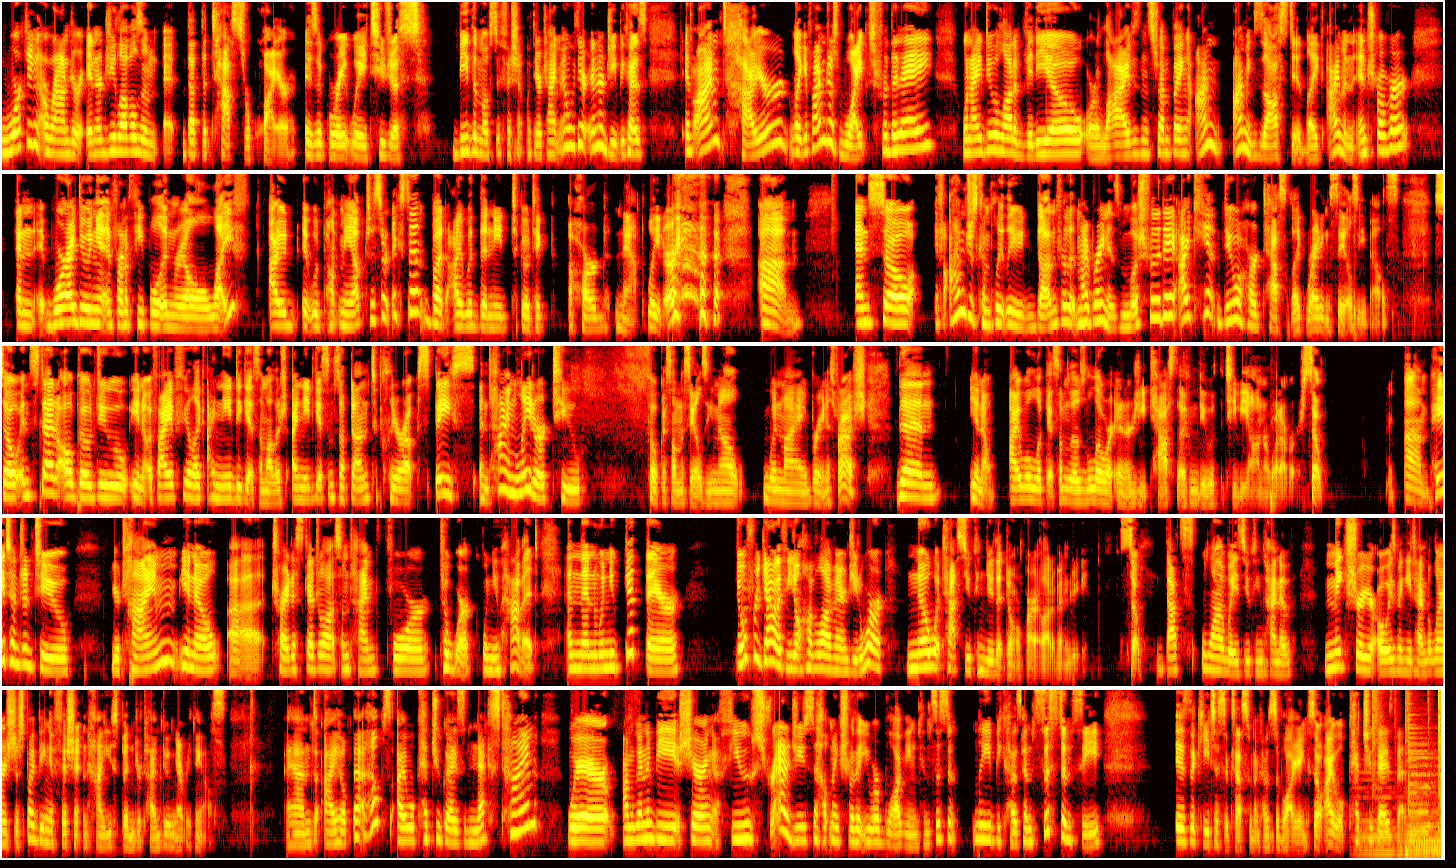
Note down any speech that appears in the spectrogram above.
working around your energy levels and eh, that the tasks require is a great way to just be the most efficient with your time and with your energy because if I'm tired, like if I'm just wiped for the day, when I do a lot of video or lives and something, I'm I'm exhausted. Like I'm an introvert and were I doing it in front of people in real life, I it would pump me up to a certain extent, but I would then need to go take a hard nap later. um and so if I'm just completely done for the my brain is mush for the day, I can't do a hard task like writing sales emails. So instead I'll go do, you know, if I feel like I need to get some others I need to get some stuff done to clear up space and time later to focus on the sales email when my brain is fresh, then, you know, I will look at some of those lower energy tasks that I can do with the TV on or whatever. So um, pay attention to your time you know uh, try to schedule out some time for to work when you have it. And then when you get there don't freak out if you don't have a lot of energy to work. Know what tasks you can do that don't require a lot of energy. So that's one of the ways you can kind of make sure you're always making time to learn is just by being efficient in how you spend your time doing everything else. And i hope that helps. I will catch you guys next time where I'm going to be sharing a few strategies to help make sure that you are blogging consistently because consistency is the key to success when it comes to blogging. So I will catch you guys then.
